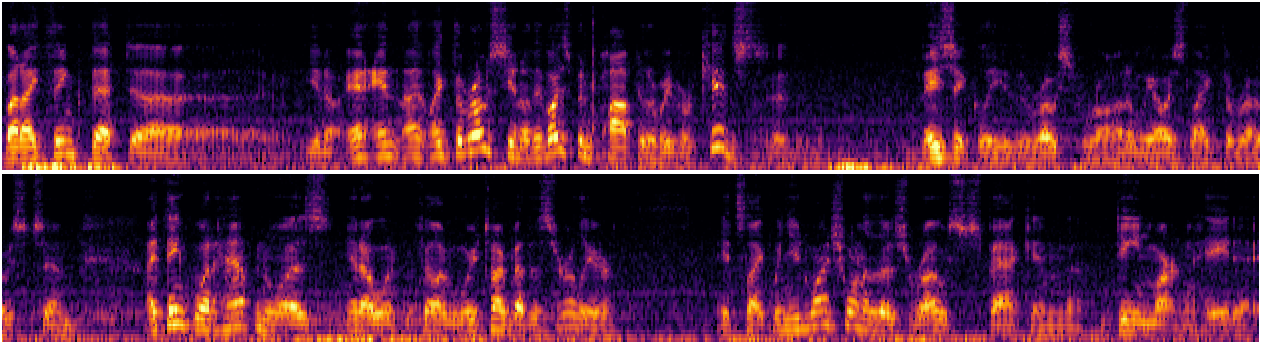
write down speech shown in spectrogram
But I think that uh, you know, and, and uh, like the roast, you know, they've always been popular. We were kids, uh, basically. The roast were on, and we always liked the roasts. And I think what happened was, you know, when, Phil, we were talking about this earlier. It's like when you'd watch one of those roasts back in the Dean Martin heyday.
